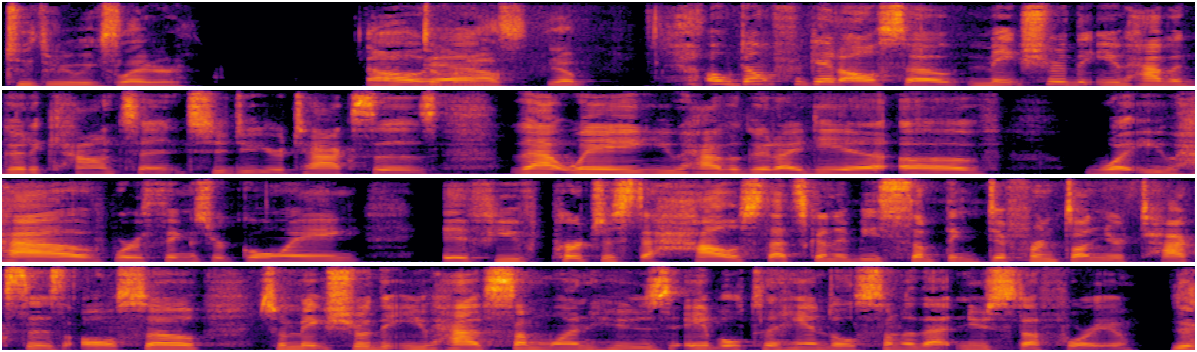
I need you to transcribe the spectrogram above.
two three weeks later, Oh different yeah. house. Yep. Oh, don't forget also make sure that you have a good accountant to do your taxes. That way you have a good idea of what you have, where things are going. If you've purchased a house, that's going to be something different on your taxes also. So make sure that you have someone who's able to handle some of that new stuff for you. Yeah,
